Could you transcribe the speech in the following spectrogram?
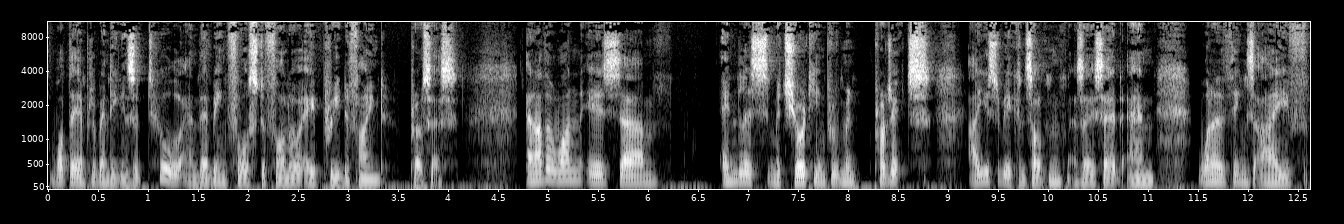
What they're implementing is a tool and they're being forced to follow a predefined process. Another one is um, endless maturity improvement projects. I used to be a consultant, as I said, and one of the things I've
